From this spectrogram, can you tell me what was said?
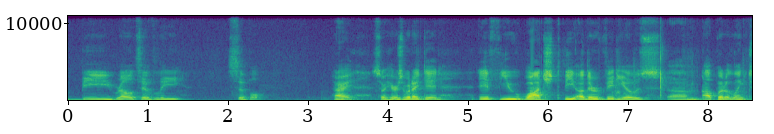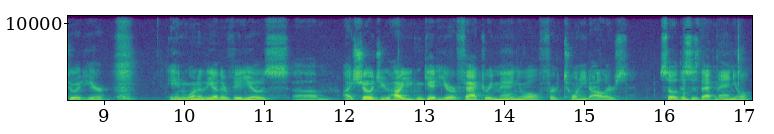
be relatively simple. All right, so here's what I did. If you watched the other videos, um, I'll put a link to it here. In one of the other videos, um, I showed you how you can get your factory manual for $20. So this is that manual.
